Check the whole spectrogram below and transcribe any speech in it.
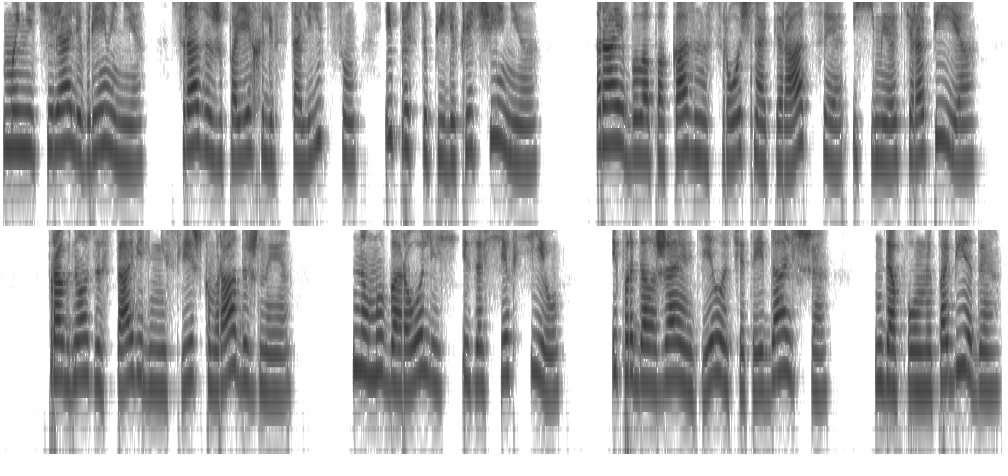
Мы не теряли времени, сразу же поехали в столицу и приступили к лечению. Рае была показана срочная операция и химиотерапия. Прогнозы ставили не слишком радужные, но мы боролись изо всех сил и продолжаем делать это и дальше, до полной победы.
